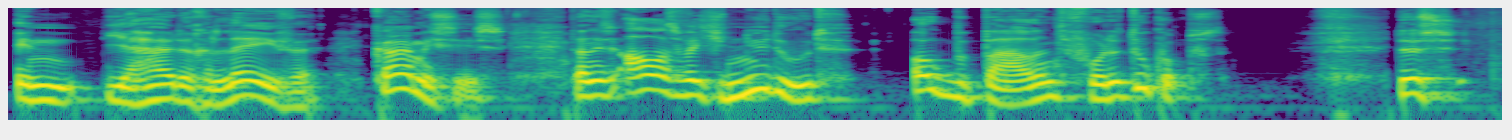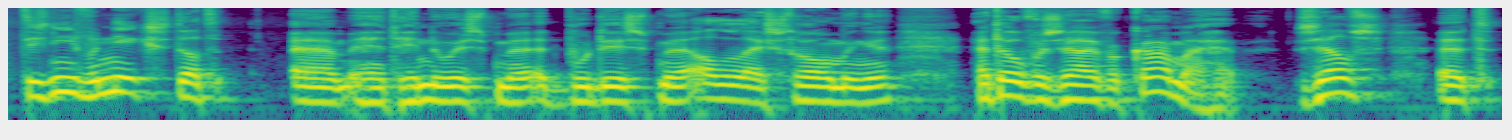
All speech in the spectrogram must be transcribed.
in je huidige leven karmisch is, dan is alles wat je nu doet ook bepalend voor de toekomst. Dus het is niet voor niks dat um, het Hindoeïsme, het Boeddhisme, allerlei stromingen het over zuiver karma hebben. Zelfs het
